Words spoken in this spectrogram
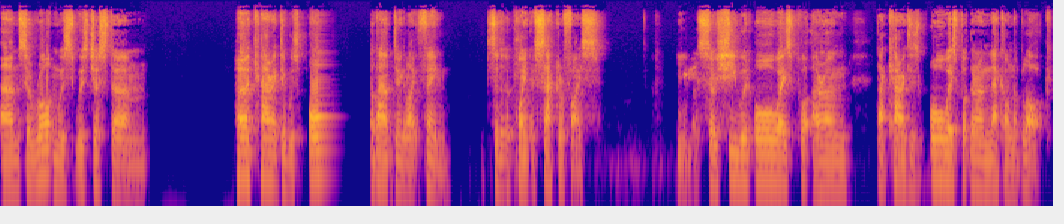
um, so Rawton was was just um, her character was all about doing the right thing to the point of sacrifice. You know, so she would always put her own. That character's always put their own neck on the block,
